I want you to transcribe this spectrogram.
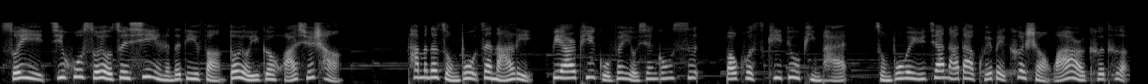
所以，几乎所有最吸引人的地方都有一个滑雪场。他们的总部在哪里？BRP 股份有限公司包括 Ski-Doo 品牌，总部位于加拿大魁北克省瓦尔科特。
